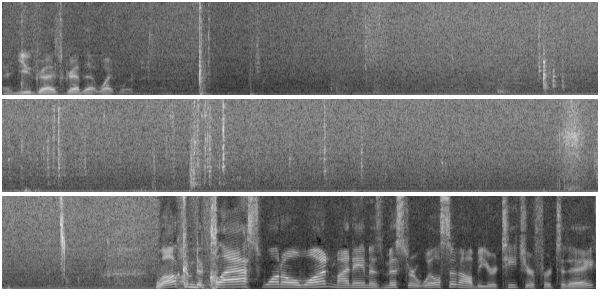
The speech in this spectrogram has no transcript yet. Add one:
and you guys grab that whiteboard. Welcome to Class 101. My name is Mr. Wilson. I'll be your teacher for today.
